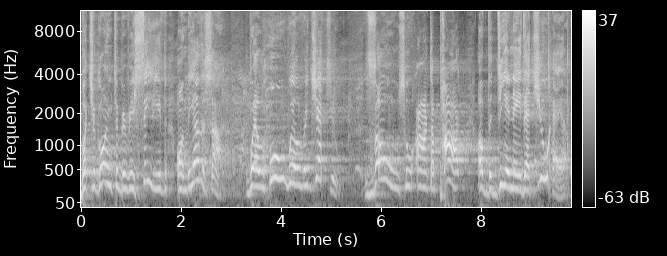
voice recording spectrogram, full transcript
but you're going to be received on the other side. Well, who will reject you? Those who aren't a part of the DNA that you have,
